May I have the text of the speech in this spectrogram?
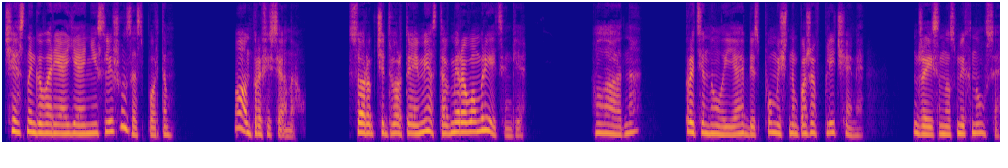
Честно говоря, я не слежу за спортом. Он профессионал. 44 место в мировом рейтинге. Ладно, протянула я, беспомощно пожав плечами. Джейсон усмехнулся.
